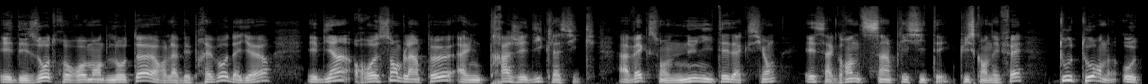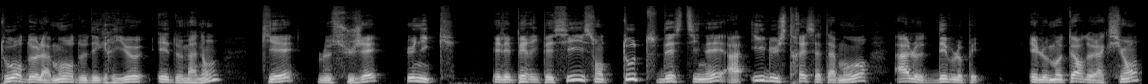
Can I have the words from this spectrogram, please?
et des autres romans de l'auteur, l'abbé Prévost d'ailleurs, eh bien, ressemble un peu à une tragédie classique, avec son unité d'action et sa grande simplicité, puisqu'en effet, tout tourne autour de l'amour de Desgrieux et de Manon, qui est le sujet unique. Et les péripéties sont toutes destinées à illustrer cet amour, à le développer. Et le moteur de l'action,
